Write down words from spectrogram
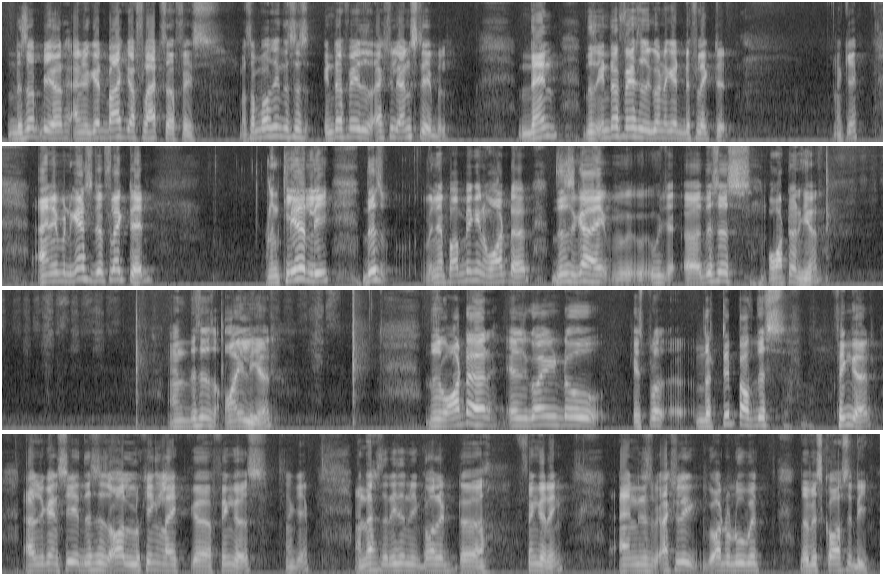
disappear and you get back your flat surface. But supposing this is interface is actually unstable then this interface is going to get deflected. Okay? And if it gets deflected then clearly this when you are pumping in water this guy uh, this is water here and this is oil here this water is going to is the tip of this finger as you can see this is all looking like uh, fingers okay? And that is the reason we call it uh, fingering. And it is actually got to do with the viscosity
